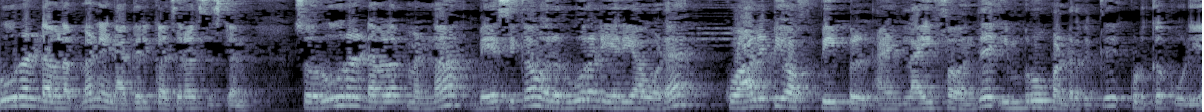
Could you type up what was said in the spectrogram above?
rural development in agricultural system so rural டெவலப்மெண்ட்னா பேசிக்கா ஒரு ரூரல் ஏரியாவோட குவாலிட்டி ஆஃப் பீப்புள் அண்ட் லைஃபை வந்து இம்ப்ரூவ் பண்றதுக்கு கொடுக்கக்கூடிய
